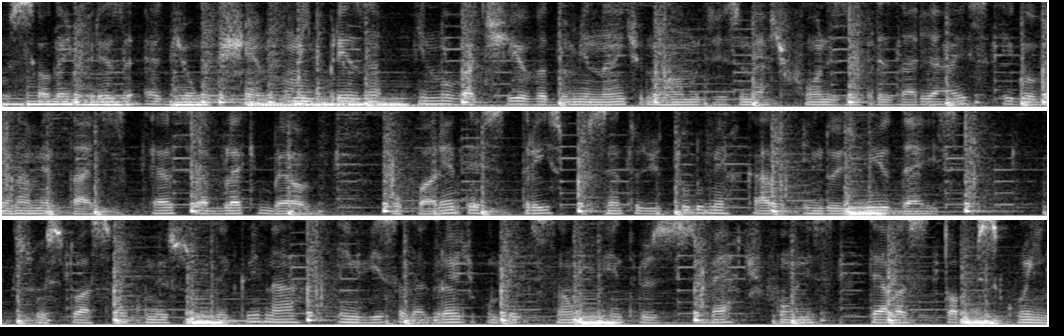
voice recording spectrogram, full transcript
o CEO da empresa é John Chen, uma empresa inovativa dominante no ramo de smartphones empresariais e governamentais. Essa é a BlackBerry, com 43% de todo o mercado em 2010 sua situação começou a declinar em vista da grande competição entre os smartphones telas touchscreen,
